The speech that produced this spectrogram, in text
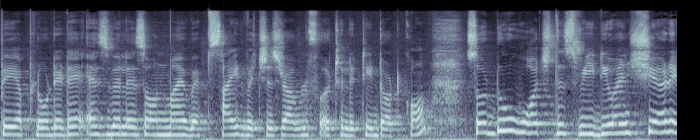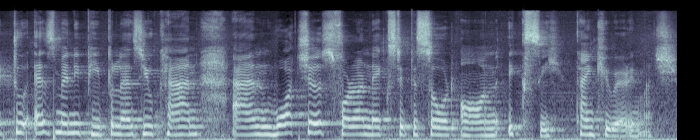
पे अपलोडेड है as well as on my website which is Rawal fertility dot com so do watch this video and share it to as many people as you can and watchers for our next episode on ICSI thank you very much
